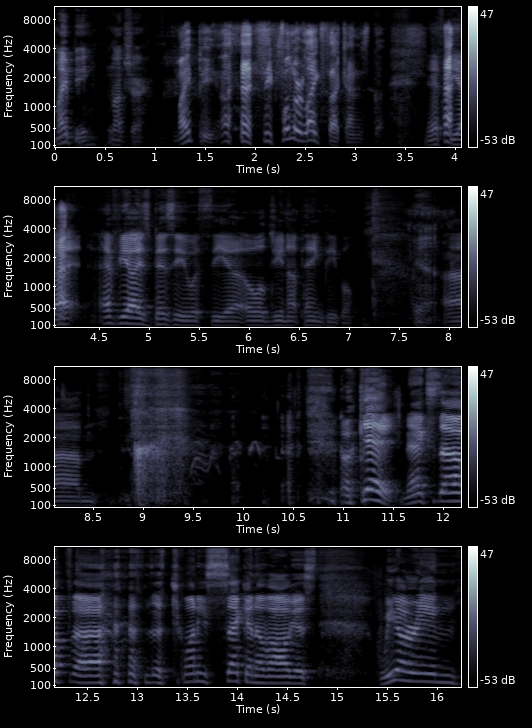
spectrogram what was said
might be, not sure. Might be. See, Fuller likes that kind of stuff. The FBI FBI is busy with the uh, OLG not paying people. Yeah. Um, okay, next up, uh, the 22nd of August. We are in.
